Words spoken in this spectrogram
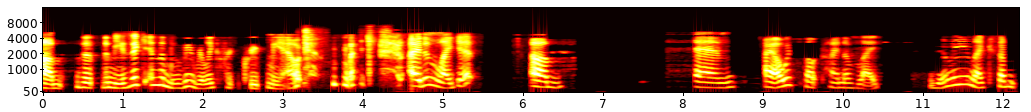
Um, the, the music in the movie really cre- creeped me out. like, I didn't like it. Um, and I always felt kind of like, really? Like some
